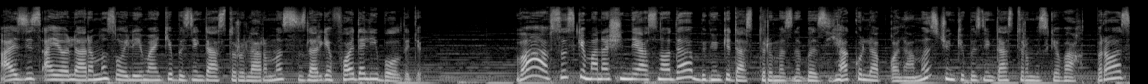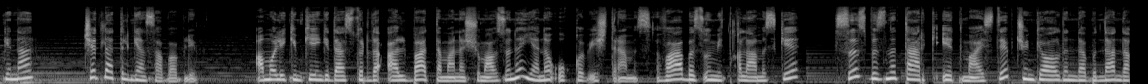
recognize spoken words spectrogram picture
Aziz ayollarimiz o'ylaymanki bizning dasturlarimiz sizlarga foydali bo'ldi deb. Va afsuski mana shunday asnoda bugungi dasturimizni biz yakunlab qolamiz chunki bizning dasturimizga vaqt birozgina chetlatilgani sababli. Ammo lekin keyingi dasturda albatta mana shu mavzuni yana o'qib eshittiramiz. Va biz umid qilamizki siz bizni tark etmaysiz deb chunki oldinda bundanda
